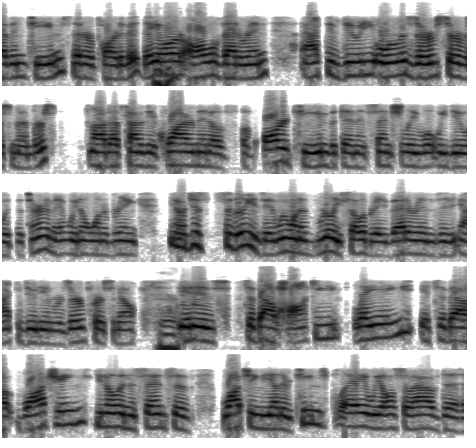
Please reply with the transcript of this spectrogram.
seven teams that are part of it. They mm-hmm. are all veteran, active duty, or reserve service members. Uh, that's kind of the requirement of, of our team, but then essentially what we do with the tournament, we don't want to bring, you know, just civilians in. We want to really celebrate veterans and active duty and reserve personnel. Yeah. It is, it's about hockey playing. It's about watching, you know, in the sense of watching the other teams play. We also have the,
